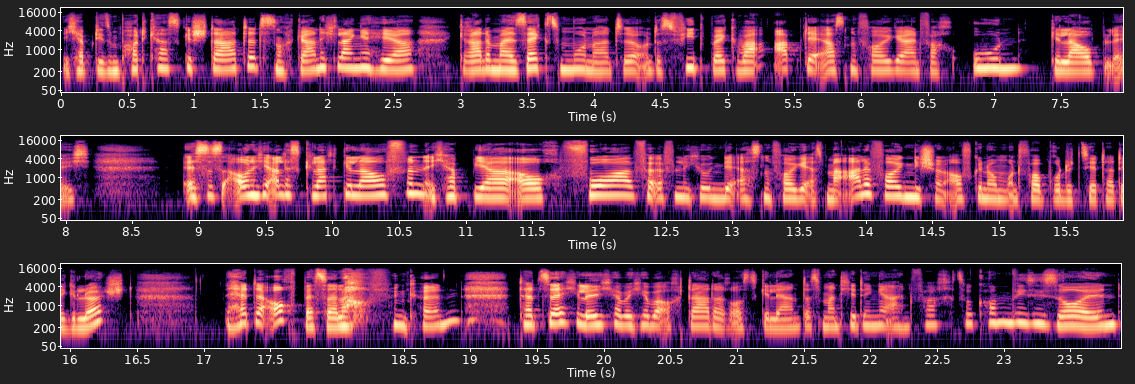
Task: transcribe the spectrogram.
ich habe diesen Podcast gestartet, ist noch gar nicht lange her, gerade mal sechs Monate und das Feedback war ab der ersten Folge einfach unglaublich. Es ist auch nicht alles glatt gelaufen. Ich habe ja auch vor Veröffentlichung der ersten Folge erstmal alle Folgen, die ich schon aufgenommen und vorproduziert hatte, gelöscht hätte auch besser laufen können. Tatsächlich habe ich aber auch da daraus gelernt, dass manche Dinge einfach so kommen, wie sie sollen.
